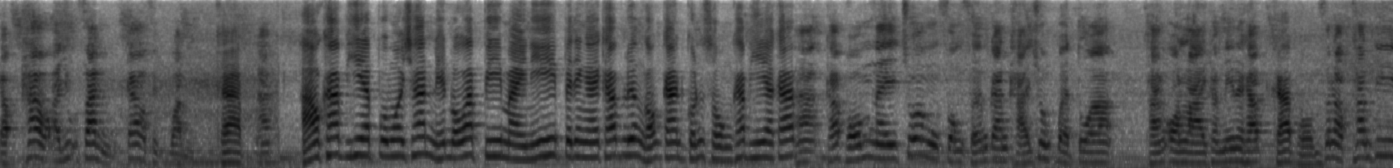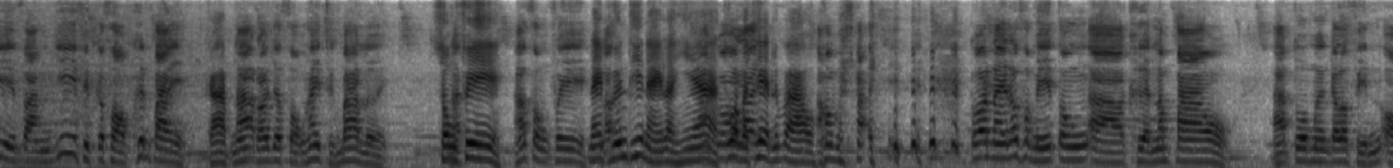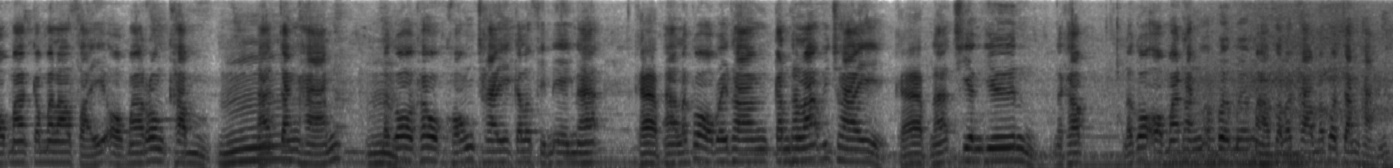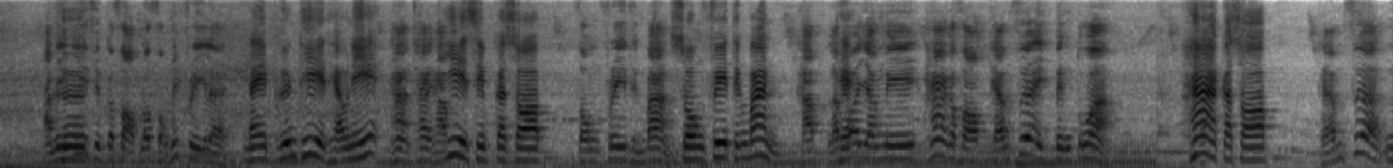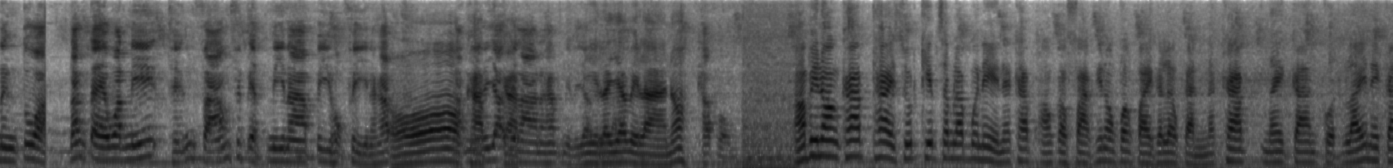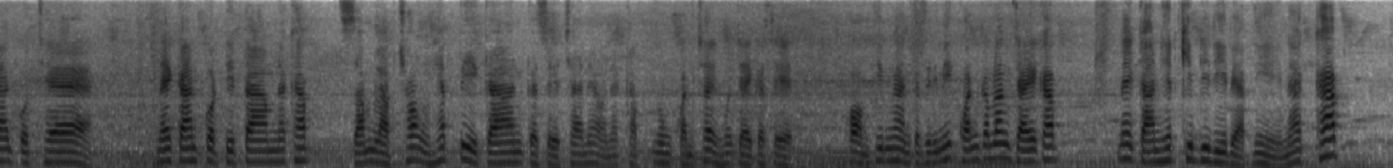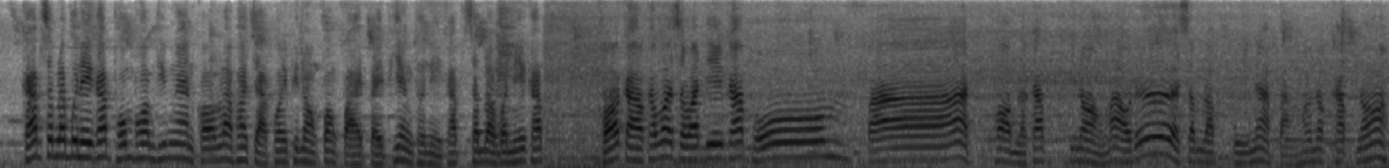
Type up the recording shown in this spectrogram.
กับข้าวอายุสั้น 90 วันครับ นะเอาครับเฮียโปรโมชั่นเห็นบอกว่าปีใหม่นี้เป็นยังไงครับเรื่องของการขนส่งครับเฮียครับฮะครับผมในช่วงส่งเสริมการขายช่วงเปิดตัวทางออนไลน์ครั้งนี้นะครับครับผมสำหรับท่านที่สั่ง 20 กระสอบขึ้นไปครับนะเราจะส่งให้ถึงบ้านเลยส่งฟรีนะส่งฟรีในแล้วพื้นที่ไหนล่ะเฮียอะก็ทั่วประเทศหรือเปล่า เอาไม่ใช่ ก็ในรัศมีตรงอ่าเขื่อนลำปาว อ่าตัวเมืองกาลสินธุ์ออกมากำมะลาใสออกมาร่องคอืมำอ่าจังหารอืมแล้วก็เข้าของชัยกาลสินธุ์เองนะฮะครับอ่าแล้วก็ออกไปทางกันทละวิชัยครับนะเชียงยืนนะครับ แล้วก็ออกมาทางอำเภอเมืองมหาสารคามแล้วก็จังหันอันนี้20 กระสอบเราส่งให้ฟรีเลย ในพื้นที่แถวนี้ฮะใช่ครับ 20 กระสอบส่งฟรีถึงบ้าน ส่งฟรีถึงบ้านครับ แล้วแถก็ยังมี 5 กระสอบแถมเสื้ออีกหนึ่งตัว 5 กระสอบ แถมเสื้อ 1 ตัว ตั้งแต่วันนี้ถึง 31 มีนาปี 64 นะครับอ๋อมีครับระยะครัเวบลานะครับมีระยะมีระยะเวลาเนาะ ครับผม เอาพี่น้องครับท้ายสุดคลิปสำหรับมื้อนี้นะครับ เอากับฝากพี่น้องปองไปกันแล้วกันนะครับ ในการกดไลค์ในการกดแชร์ ในการกดติดตามนะครับสำหรับช่องแฮปปี้การเกษตรชาแนลนะครับนุ่มขวัญชัยหัวใจเกษตร พร้อมทีมงานเกษตรมิตรขวัญกำลังใจครับ ในการเฮ็ดคลิปดีๆ แบบนี้นะครับ ครับสำหรับวันนี้ครับผมพร้อมทีมงานขอลาพาจากพ่อพี่น้องป้องปายไปเพียงเท่านี้ครับสำหรับวันนี้ครับ ขอกล่าวคำว่าสวัสดีครับ ผมปาดพร้อมแล้วครับ พี่น้องมาเอาเด้อสำหรับปุ๋ยหน้าปังเฮานะครับเนาะ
